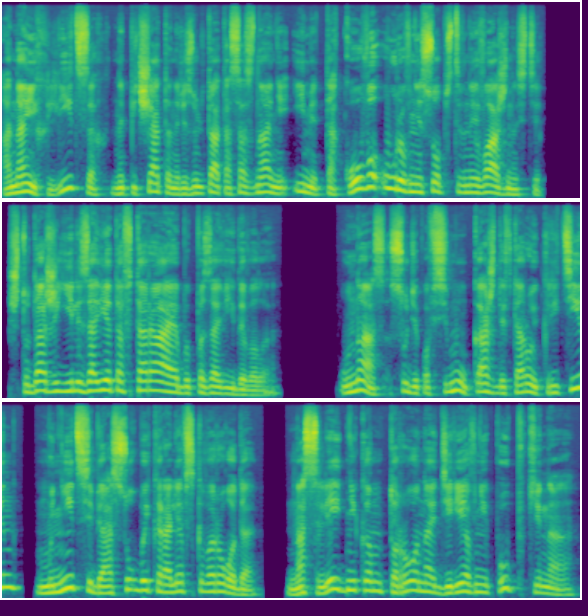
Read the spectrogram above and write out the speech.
А на их лицах напечатан результат осознания ими такого уровня собственной важности, что даже Елизавета II бы позавидовала. У нас, судя по всему, каждый второй кретин мнит себя особой королевского рода, наследником трона деревни Пупкина.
